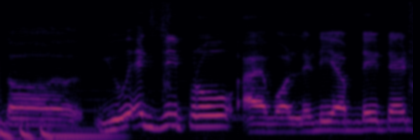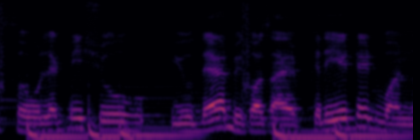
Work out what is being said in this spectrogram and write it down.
the uxg pro i have already updated. So let me show you there because i have created one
